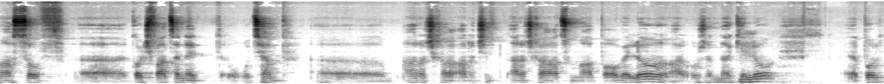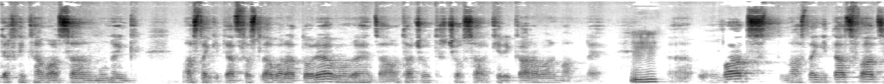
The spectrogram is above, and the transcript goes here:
մասով կոչված են այդ ուղությամբ առաջ առաջ առաջ խաղացումը ապահովելով, օժանդակելով պոլիտեխնիկ համալսարանում ունենք մասնագիտացված լաբորատորիա, որը հենց անօթաչող թռչող սարքերի կառավարմանն է ուղված, մասնագիտացված,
